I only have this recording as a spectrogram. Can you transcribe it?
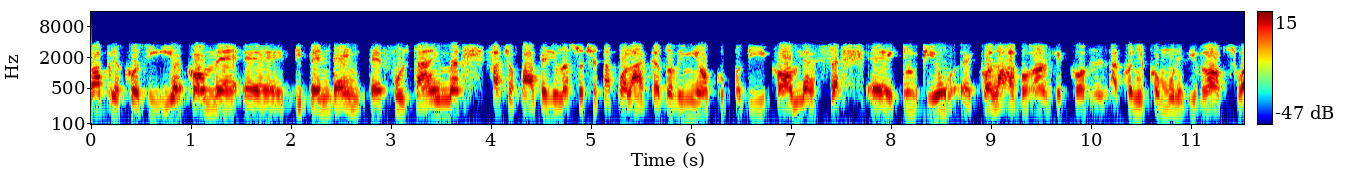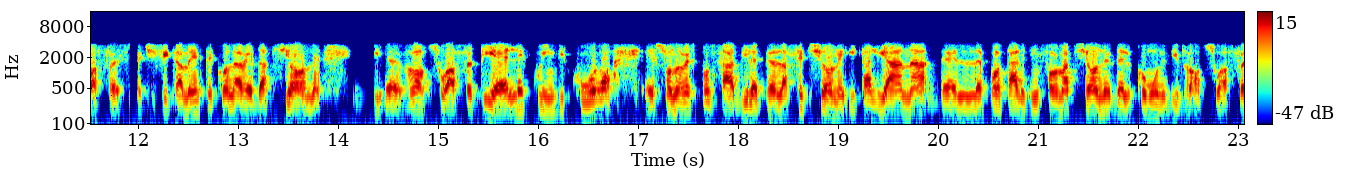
Proprio così, io come eh, dipendente full time faccio parte di una società polacca dove mi occupo di e-commerce, eh, in più eh, collaboro anche con, con, il comune di Wrocław, specificamente con la redazione di eh, Wrocław PL, quindi curo e sono responsabile per la sezione italiana del portale di informazione del comune di Wrocław,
